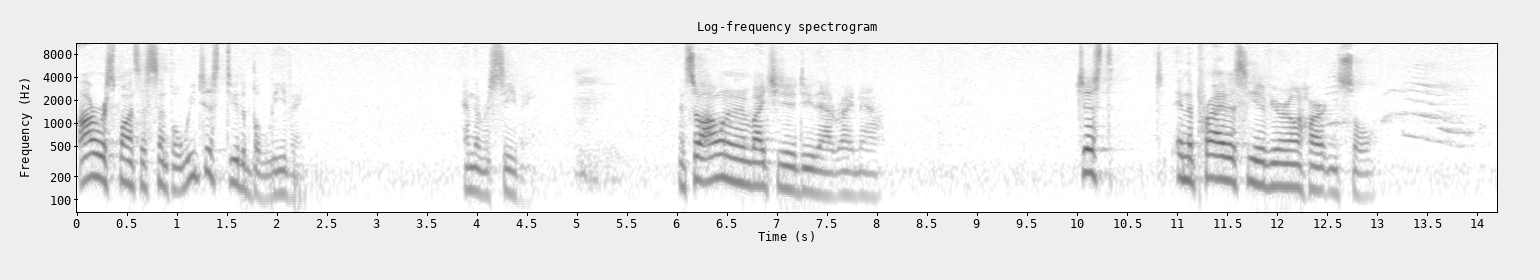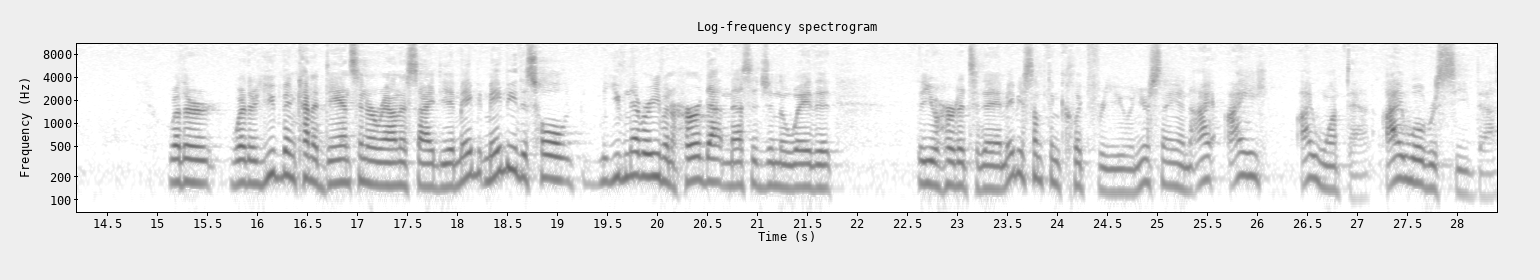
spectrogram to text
Our response is simple we just do the believing and the receiving. And so I want to invite you to do that right now. Just in the privacy of your own heart and soul. Whether, whether you've been kind of dancing around this idea, maybe, maybe this whole, you've never even heard that message in the way that, that you heard it today. And maybe something clicked for you and you're saying, I, I, I want that. I will receive that.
